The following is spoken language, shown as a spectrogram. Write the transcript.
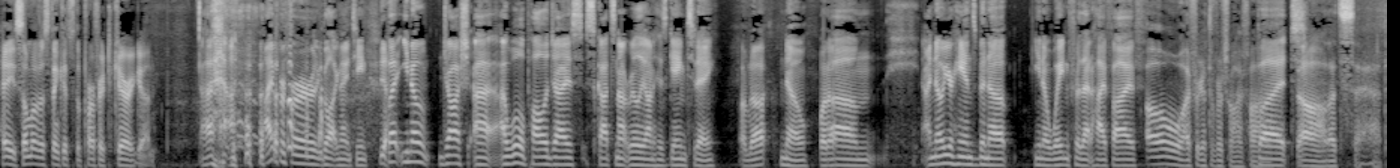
hey, some of us think it's the perfect carry gun. I, I prefer Glock 19. Yeah. But you know, Josh, I, I will apologize. Scott's not really on his game today. I'm not. No. Why not? Um, I know your hand's been up, you know, waiting for that high five. Oh, I forgot the virtual high five. But- oh, that's sad.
